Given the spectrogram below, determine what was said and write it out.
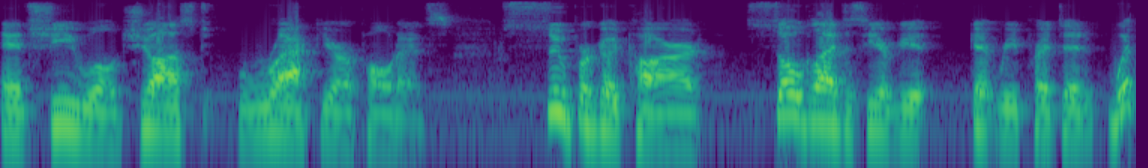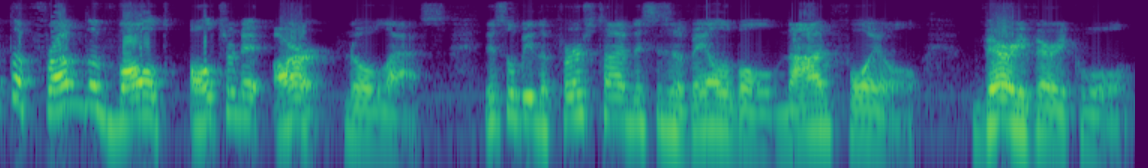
and she will just wreck your opponents. Super good card. So glad to see her get, get reprinted with the From the Vault alternate art, no less. This will be the first time this is available non-foil. Very, very cool.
